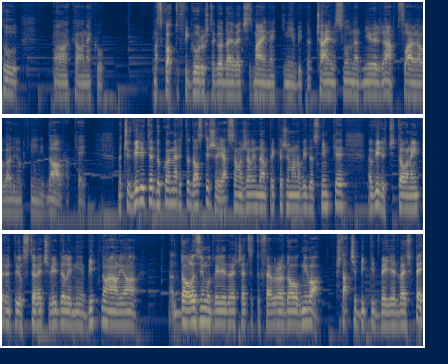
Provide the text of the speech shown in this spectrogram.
tu, ono, kao neku maskotu, figuru, šta god da je već zmaj neki, nije bitno. Chinese Lunar New Year, a, slave novu godinu u Kini, dobro, okej. Okay. Znači, vidite do koje mere to dostiže, ja samo želim da vam prikažem ono video snimke, vidjet ćete ovo na internetu ili ste već videli, nije bitno, ali ono, dolazim u 2024. februara do ovog nivoa. Šta će biti 2025.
